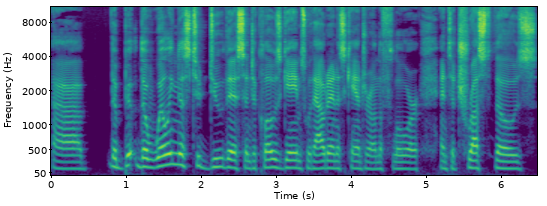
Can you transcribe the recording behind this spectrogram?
Uh, the the willingness to do this and to close games without Enes Kanter on the floor and to trust those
